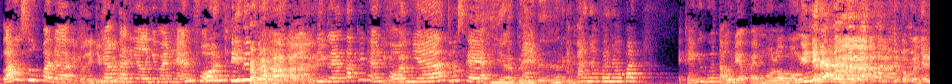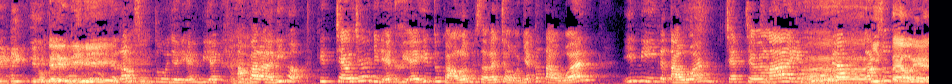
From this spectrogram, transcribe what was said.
langsung pada gimana? yang tadinya lagi main handphone gitu digeletakin handphonenya terus kayak Iya, eh, bener, gitu. apaan apaan apaan eh, kayaknya gue tahu deh apa yang mau lo omongin tipe penyelidik tipe Penyelidik. langsung tuh jadi FBI Iya. apalagi kok cewek-cewek jadi FBI itu kalau misalnya cowoknya ketahuan ini ketahuan chat cewek lain Ah, udah langsung intel temen- ya.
